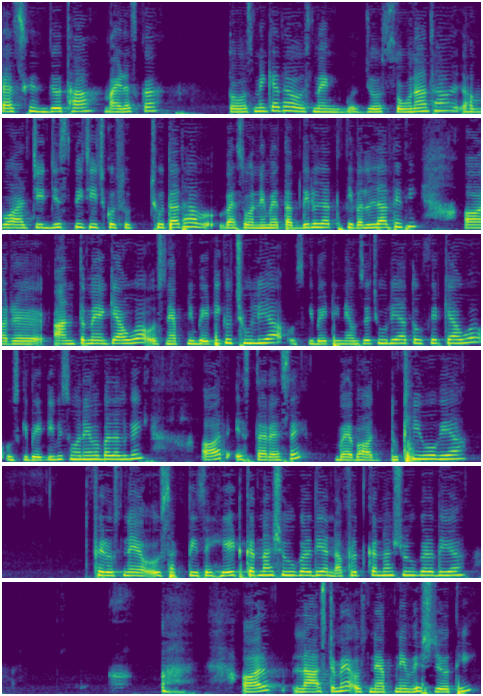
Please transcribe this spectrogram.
टच जो था माइडस का तो उसमें क्या था, उसमें जो सोना था वो हर चीज़, जिस भी चीज़ को छूता था, वह सोने में तब्दील हो जाती थी, बदल जाती थी। और अंत में क्या हुआ, उसने अपनी बेटी को छू लिया, उसकी बेटी ने उसे छू लिया तो फिर क्या हुआ, उसकी बेटी भी सोने में बदल गई। और इस तरह से वह बहुत दुखी हो गया। फिर उसने उस शक्ति से हेट करना शुरू कर दिया, नफरत करना शुरू कर दिया। और लास्ट में उसने अपनी विश जो थी,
